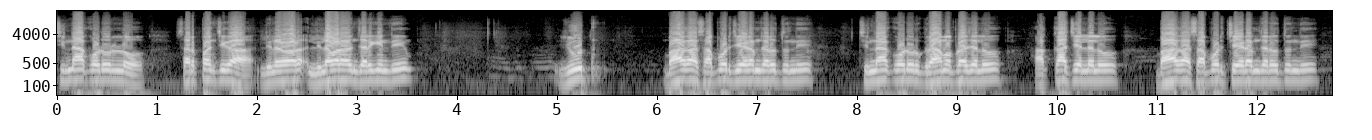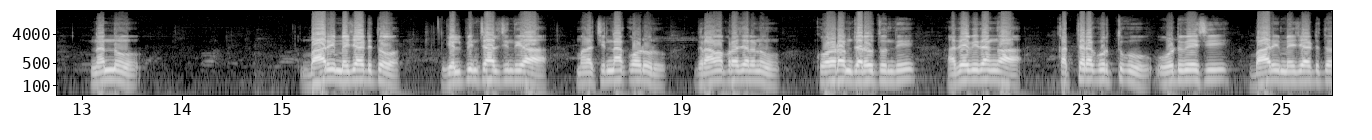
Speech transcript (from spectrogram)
చిన్న కొడూరులో సర్పంచ్గా నిలవ నిలవడం జరిగింది. యూత్ బాగా సపోర్ట్ చేయడం జరుగుతుంది. చిన్న కోడూరు గ్రామ ప్రజలు అక్కా చెల్లెలు బాగా సపోర్ట్ చేయడం జరుగుతుంది. నన్ను భారీ మెజార్టీతో గెలిపించాల్సిందిగా మన చిన్న కోడూరు గ్రామ ప్రజలను కోరడం జరుగుతుంది. అదేవిధంగా కత్తెర గుర్తుకు ఓటు వేసి భారీ మెజార్టీతో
